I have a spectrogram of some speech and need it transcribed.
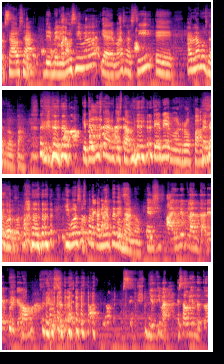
O sea, o sea bienvenidísima y además así... Eh, hablamos de ropa. que te gusta a nosotros también. Tenemos ropa. Tenemos ropa. y bolsos para cambiarte de mano. ahí me plantaré, porque vamos. y encima he estado viendo toda,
